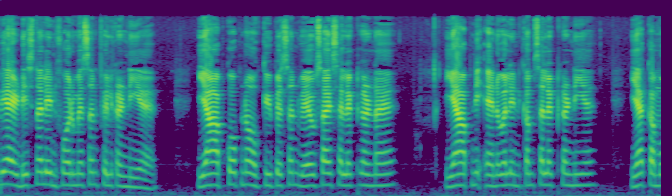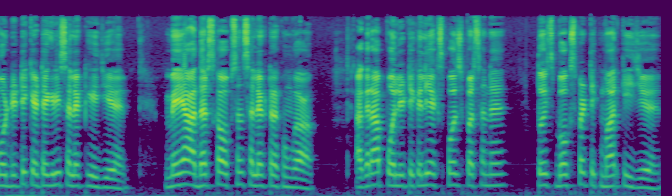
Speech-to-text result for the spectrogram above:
यह एडिशनल इन्फॉर्मेशन फिल करनी है। या आपको अपना ऑक्यूपेशन व्यवसाय सेलेक्ट करना है। या अपनी एनुअल इनकम सेलेक्ट करनी है। या कमोडिटी कैटेगरी सेलेक्ट कीजिए। मैं यहाँ अदर्स का ऑप्शन सेलेक्ट रखूँगा। अगर आप पॉलिटिकली एक्सपोज पर्सन है तो इस बॉक्स पर टिक मार्क कीजिए।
